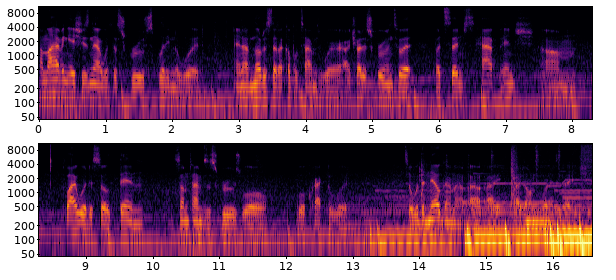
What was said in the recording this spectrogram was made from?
I'm not having issues now with the screw splitting the wood and I've noticed that a couple times where I try to screw into it but since half inch um, plywood is so thin sometimes the screws will will crack the wood so with the nail gun I, I, I don't run into that issue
